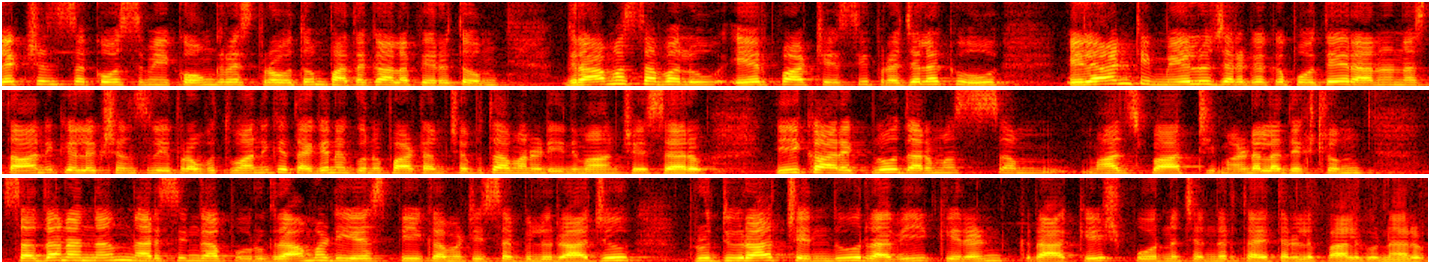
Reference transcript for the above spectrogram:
ఎలక్షన్స్ కోసమే కాంగ్రెస్ ప్రభుత్వం పథకాల పేరుతో గ్రామ సభలు ఏర్పాటు చేసి ప్రజలకు ఎలాంటి మేలు జరగకపోతే రానున్న స్థానిక ఎలక్షన్స్ ఈ ప్రభుత్వానికి తగిన గుణపాఠం చెబుతామని డిమాండ్ చేశారు. ఈ కార్యక్రమంలో ధర్మ సమాజ్ పార్టీ మండల అధ్యక్షులు సదానందం నరసింగాపూర్ గ్రామ డిఎస్పీ కమిటీ సభ్యులు రాజు పృథ్వీరాజ్ చందు రవి కిరణ్ రాకేష్ పూర్ణచంద్ర తదితరులు పాల్గొన్నారు.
